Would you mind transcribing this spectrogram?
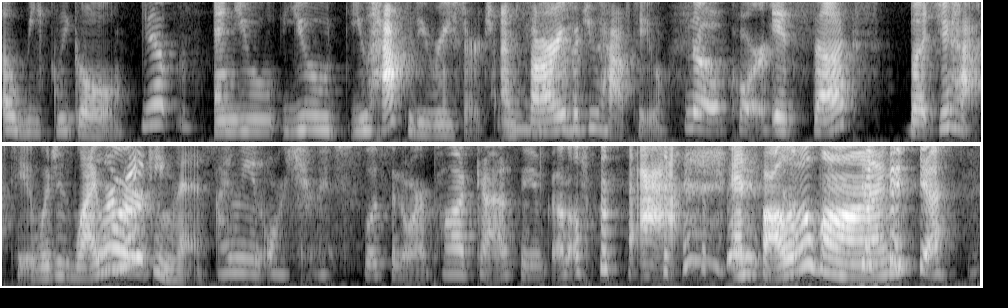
a weekly goal. Yep. And you you you have to do research. I'm sorry, but you have to. No, of course. It sucks, but you have to, which is why Or- we're making this. I mean, or you could just listen to our podcast and you've got all the. Ah, and follow along. yes.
